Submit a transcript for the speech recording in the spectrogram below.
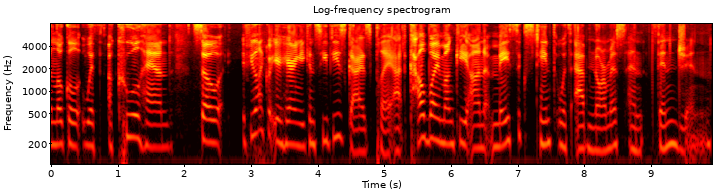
And local with a cool hand. So if you like what you're hearing, you can see these guys play at Cowboy Monkey on May 16th with Abnormus and Thin Gin.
